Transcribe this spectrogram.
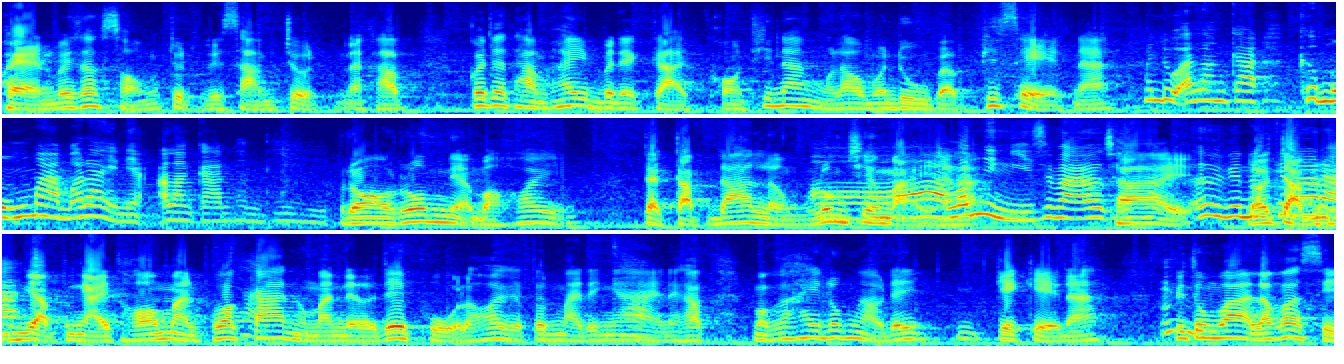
แขวนไว้สัก 2 จุดหรือ 3 จุดนะครับก็จะทำให้บรรยากาศของที่นั่งของเรามันดูแบบพิเศษนะมันดูอลังการคือมุ้งมาเมื่อไหร่เนี่ยอลังการทันทีลองเอาร่มเนี่ยมาห้อย แต่กลับด้านลงร่มเชียงใหม่อ๋อนะร่มอย่างนี้ใช่ไหมใช่เอองั้นเราจับน่รักหยับหงายท้องมันเพราะว่าค่ะก้านของมันเนี่ยเราจะได้ผูกแล้วห้อยกับต้นไม้ได้ง่ายค่ะนะครับมันก็ให้ร่มเงาได้เก๋ๆนะพี่ตุ้มว่าแล้วก็สี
